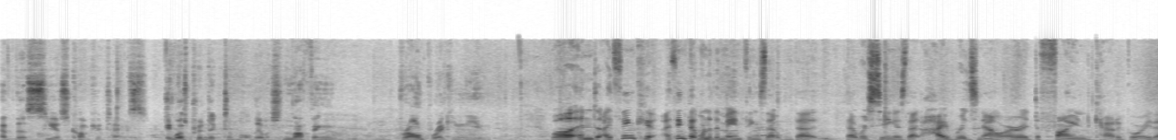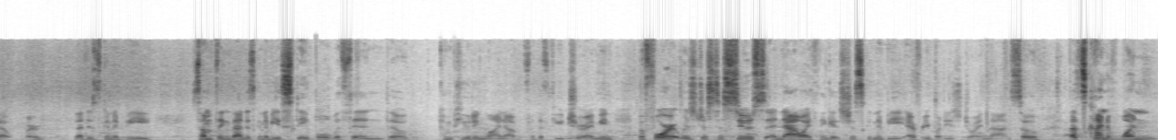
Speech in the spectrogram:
at this year's Computex. It was predictable. There was nothing groundbreaking new. Well, and I think I think that one of the main things that that that we're seeing is that hybrids now are a defined category that are that is going to be something that is going to be a staple within the computing lineup for the future. I mean, before it was just ASUS, and now I think it's just going to be everybody's joined that. So that's kind of one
